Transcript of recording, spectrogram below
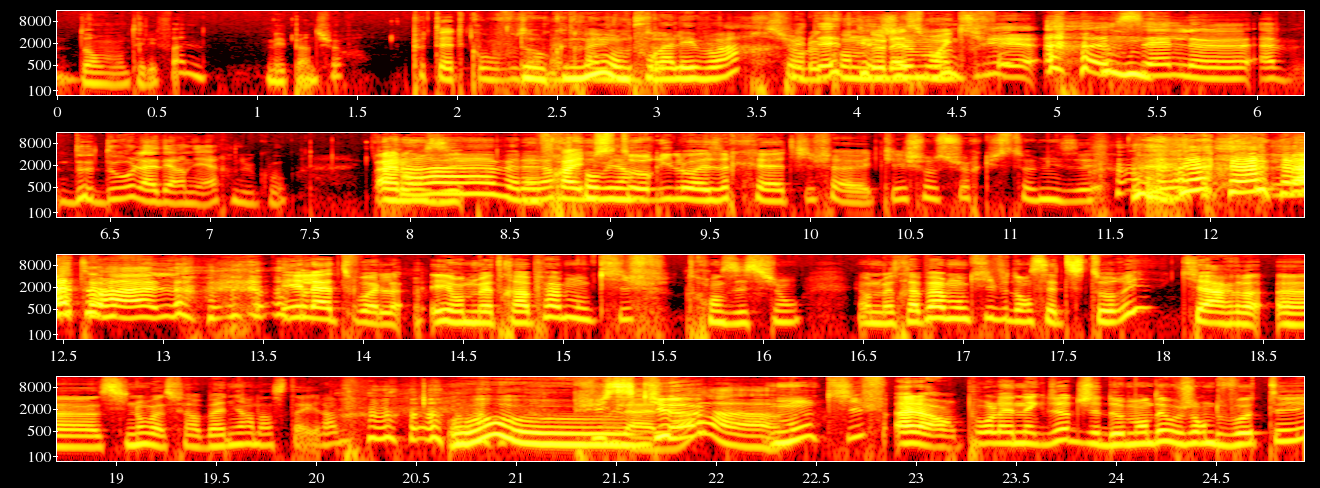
dans mon téléphone, mes peintures. Peut-être qu'on vous Donc nous, on pourra aller voir sur le compte de la celle euh, de dos, la dernière, du coup. Allons-y. Ah, bah, on fera une story loisir créatif avec les chaussures customisées. la toile. Et la toile. Et on ne mettra pas mon kiff, transition. Et on ne mettra pas mon kiff dans cette story, car euh, sinon on va se faire bannir d'Instagram. Oh. Puisque mon kiff. Alors, pour l'anecdote, j'ai demandé aux gens de voter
